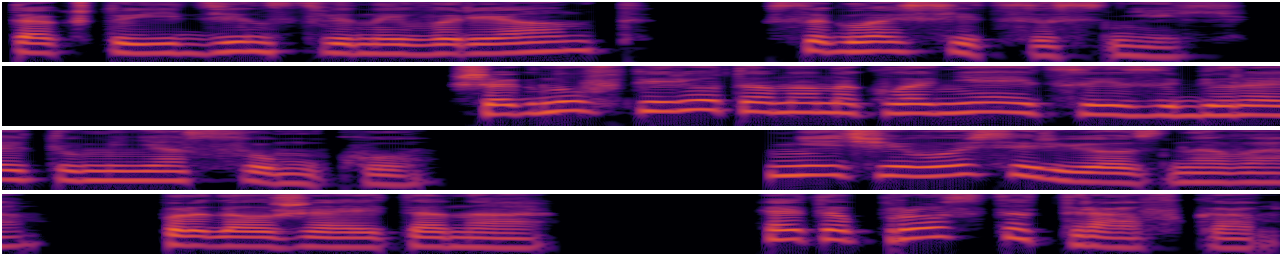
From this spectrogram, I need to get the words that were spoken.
так что единственный вариант — согласиться с ней. Шагнув вперед, она наклоняется и забирает у меня сумку. «Ничего серьезного, продолжает она. Это просто травка.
